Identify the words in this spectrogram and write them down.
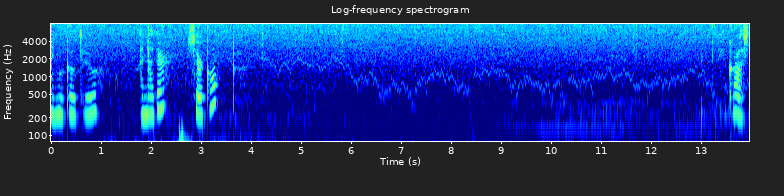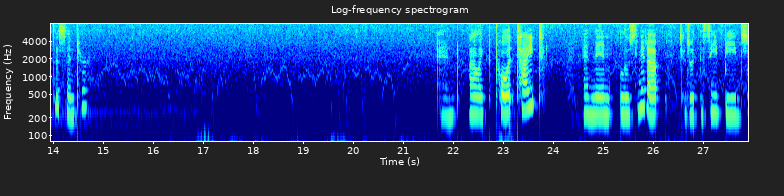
and we'll go through another circle. Across the center. And I like to pull it tight and then loosen it up because with the seed beads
